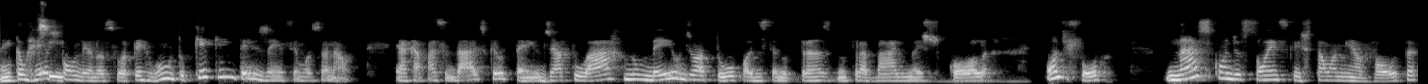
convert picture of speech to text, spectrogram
Então, respondendo Sim. a sua pergunta, o que, que é inteligência emocional? É a capacidade que eu tenho de atuar no meio onde eu atuo, pode ser no trânsito, no trabalho, na escola, onde for, nas condições que estão à minha volta,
